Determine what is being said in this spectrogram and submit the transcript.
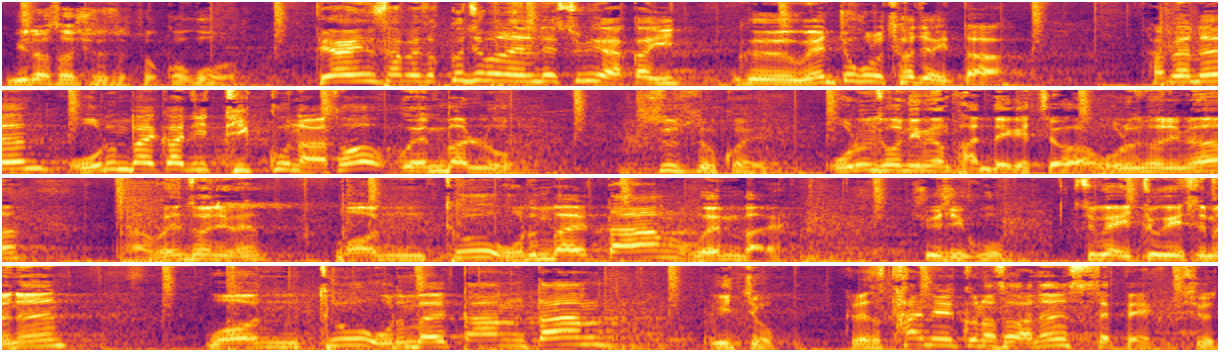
밀어서 슛을 쏠 거고. behind stop에서 끄집어내는데 수비가 약간 이, 그 왼쪽으로 쳐져 있다. 하면은 오른발까지 딛고 나서 왼발로 슛을 쏠 거예요. 오른손이면 반대겠죠. 오른손이면 아, 왼손이면 one two 오른발 땅 왼발 슛이고. 수비가 이쪽에 있으면은 one two 오른발 땅 땅 이쪽. 그래서 타이밍을 끊어서 하는 step back 슛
